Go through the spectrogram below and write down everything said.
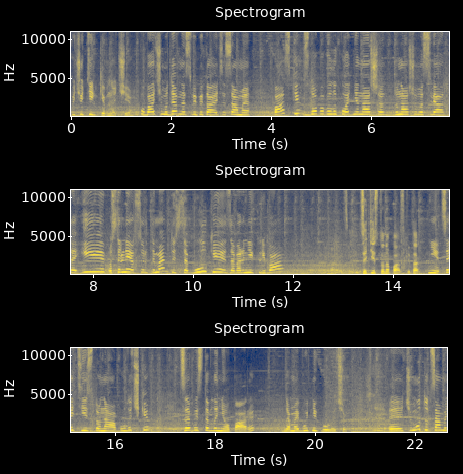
печуть тільки вночі. Побачимо, де в нас випікаються саме паски, здоба великодня наша до нашого свята. І остальний асортимент, тобто це булки, заварні хліба. Це тісто на паски, так? Ні, це тісто на булочки, це виставлені опари для майбутніх булочок. Е, Чому тут саме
